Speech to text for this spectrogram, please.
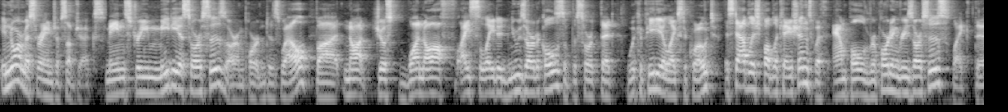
enormous range of subjects. Mainstream media sources are important as well, but not just one-off isolated news articles of the sort that Wikipedia likes to quote. Established publications with ample reporting resources, like the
